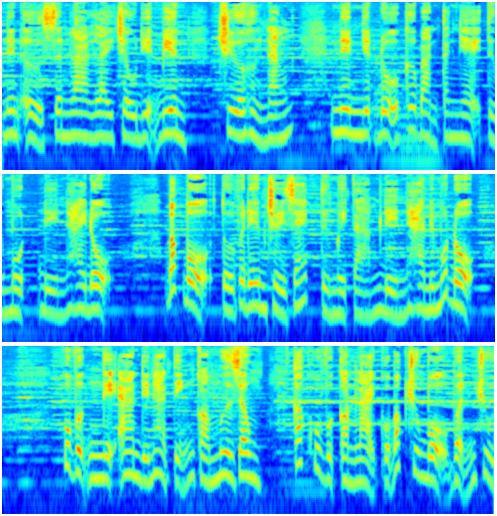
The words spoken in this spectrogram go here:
nên ở Sơn La, Lai Châu, Điện Biên chưa hứng nắng nên nhiệt độ cơ bản tăng nhẹ từ 1 đến 2 độ. Bắc Bộ tối và đêm trời rét từ 18 đến 21 độ. Khu vực Nghệ An đến Hà Tĩnh có mưa rông, các khu vực còn lại của Bắc Trung Bộ vẫn chủ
